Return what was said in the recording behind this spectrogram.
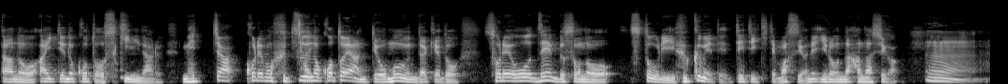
あの、相手のことを好きになる。めっちゃ、これも普通のことやんって思うんだけど、それを全部そのストーリー含めて出てきてますよね。いろんな話が。うん。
